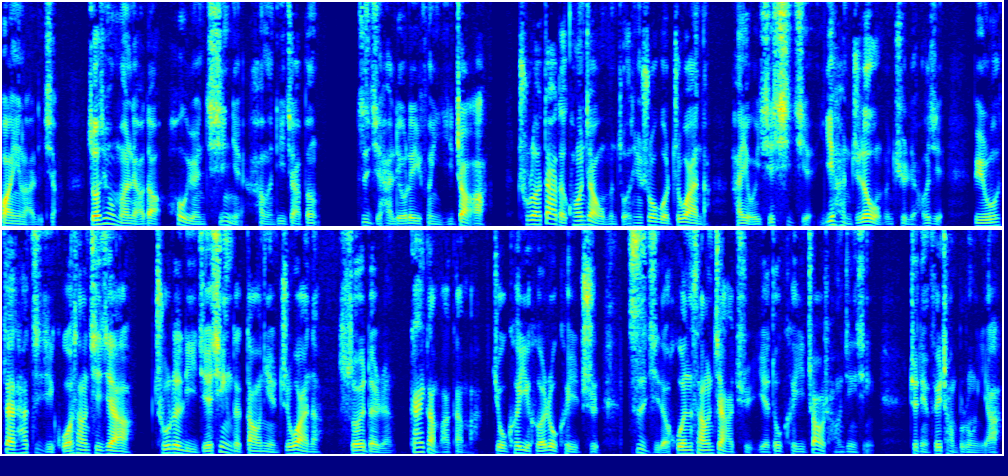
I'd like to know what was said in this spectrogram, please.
欢迎来理想。昨天我们聊到后元七年汉文帝驾崩，自己还留了一份遗诏啊。除了大的框架我们昨天说过之外呢，还有一些细节也很值得我们去了解。比如在他自己国丧期间啊，除了礼节性的悼念之外呢，所有的人该干嘛干嘛，酒可以喝，肉可以吃，自己的婚丧嫁娶也都可以照常进行，这点非常不容易啊。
